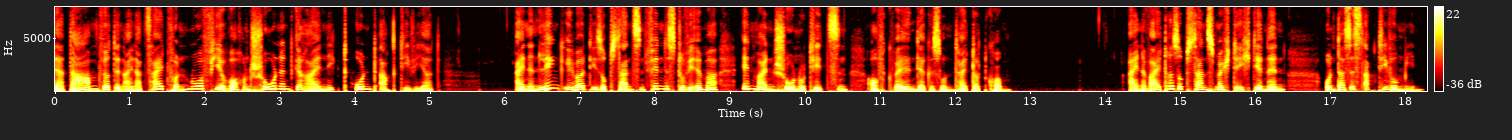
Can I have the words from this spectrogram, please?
Der Darm wird in einer Zeit von nur vier Wochen schonend gereinigt und aktiviert. Einen Link über die Substanzen findest du wie immer in meinen Shownotizen auf quellendergesundheit.com. Eine weitere Substanz möchte ich dir nennen und das ist Activomin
